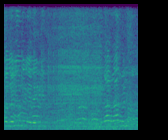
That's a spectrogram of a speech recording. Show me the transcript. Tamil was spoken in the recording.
கொஞ்சம் Vai, vai, vai.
